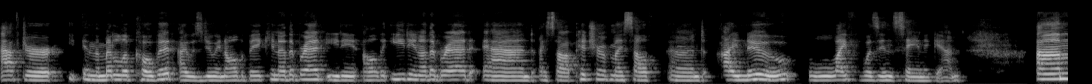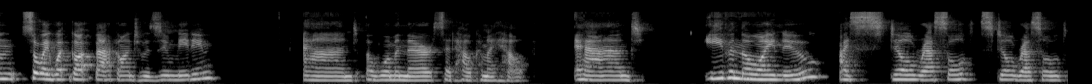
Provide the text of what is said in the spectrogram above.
after in the middle of COVID, I was doing all the baking of the bread, eating all the eating of the bread, and I saw a picture of myself, and I knew life was insane again. Um, so I went, got back onto a Zoom meeting, and a woman there said, "How can I help?" And even though I knew, I still wrestled, still wrestled.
